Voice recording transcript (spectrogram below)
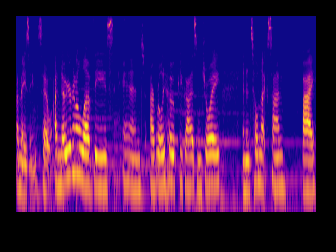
amazing. So I know you're gonna love these and I really hope you guys enjoy. And until next time, bye.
